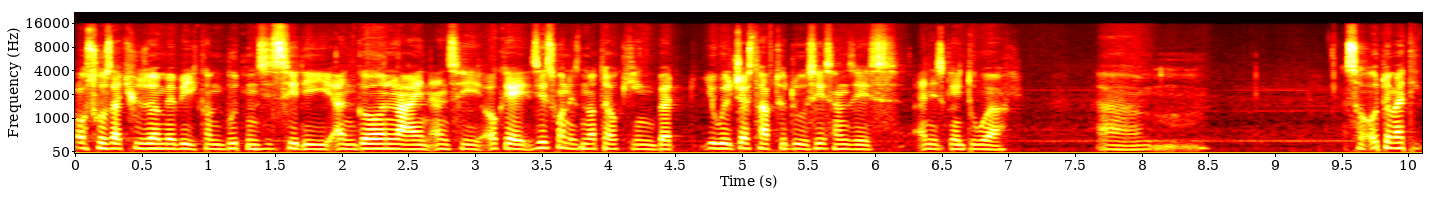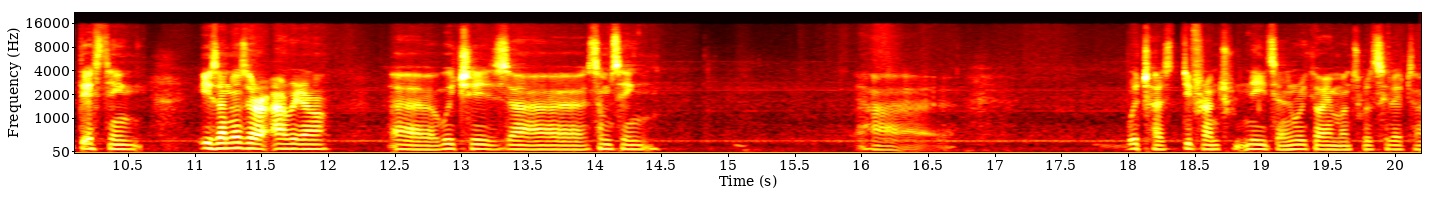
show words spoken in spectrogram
also that user maybe can boot on this CD and go online and say, okay, this one is not working, but you will just have to do this and this, and it's going to work. Um, so automatic testing is another area uh, which is uh, something uh, which has different needs and requirements, we'll see later.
